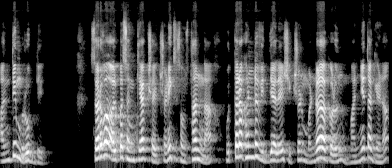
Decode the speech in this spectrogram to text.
अंतिम रूप देईल. सर्व अल्पसंख्याक शैक्षणिक संस्थांना उत्तराखंड विद्यालय शिक्षण मंडळाकडून मान्यता घेणं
